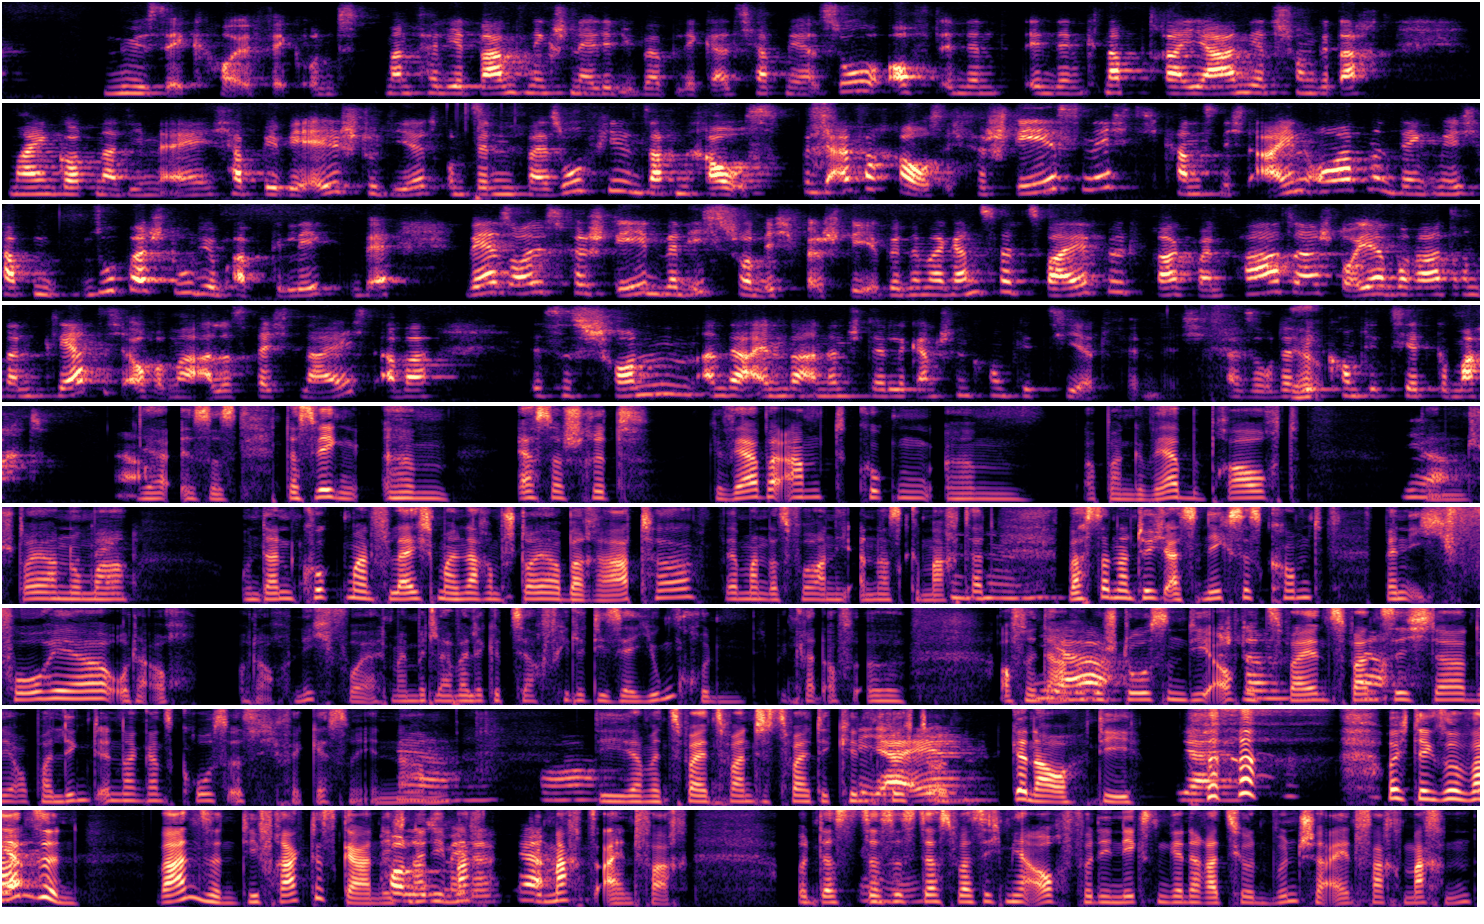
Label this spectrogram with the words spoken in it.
müßig häufig und man verliert wahnsinnig schnell den Überblick. Also ich habe mir so oft in den, in den knapp drei Jahren jetzt schon gedacht, mein Gott, Nadine, ey, ich habe BWL studiert und bin bei so vielen Sachen raus. Bin ich einfach raus. Ich verstehe es nicht, ich kann es nicht einordnen, denke mir, ich habe ein super Studium abgelegt. Wer, wer soll es verstehen, wenn ich es schon nicht verstehe? Bin immer ganz verzweifelt, frage meinen Vater, Steuerberaterin, dann klärt sich auch immer alles recht leicht, aber es ist schon an der einen oder anderen Stelle ganz schön kompliziert, finde ich. Also, oder ja. wie kompliziert gemacht. Ja, ja ist es. Deswegen, ähm, erster Schritt, Gewerbeamt, gucken, ähm, ob man Gewerbe braucht, ja. dann Steuernummer. Okay. Und dann guckt man vielleicht mal nach einem Steuerberater, wenn man das vorher nicht anders gemacht hat. Mhm. Was dann natürlich als nächstes kommt, wenn ich vorher oder auch oder auch nicht vorher. Ich meine, mittlerweile gibt es ja auch viele, die sehr jung gründen. Ich bin gerade auf, äh, auf eine Dame ja, gestoßen, die auch stimmt. mit 22 ja. da, die auch bei LinkedIn dann ganz groß ist. Ich vergesse nur ihren Namen. Ja. Wow. Die da mit 22 das zweite Kind kriegt. Und, genau, die. Ja, und ich denke so, Wahnsinn. Wahnsinn, die fragt es gar nicht, ne? die macht ja. es einfach. Und das, das mhm. ist das, was ich mir auch für die nächsten Generationen wünsche, einfach machen.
